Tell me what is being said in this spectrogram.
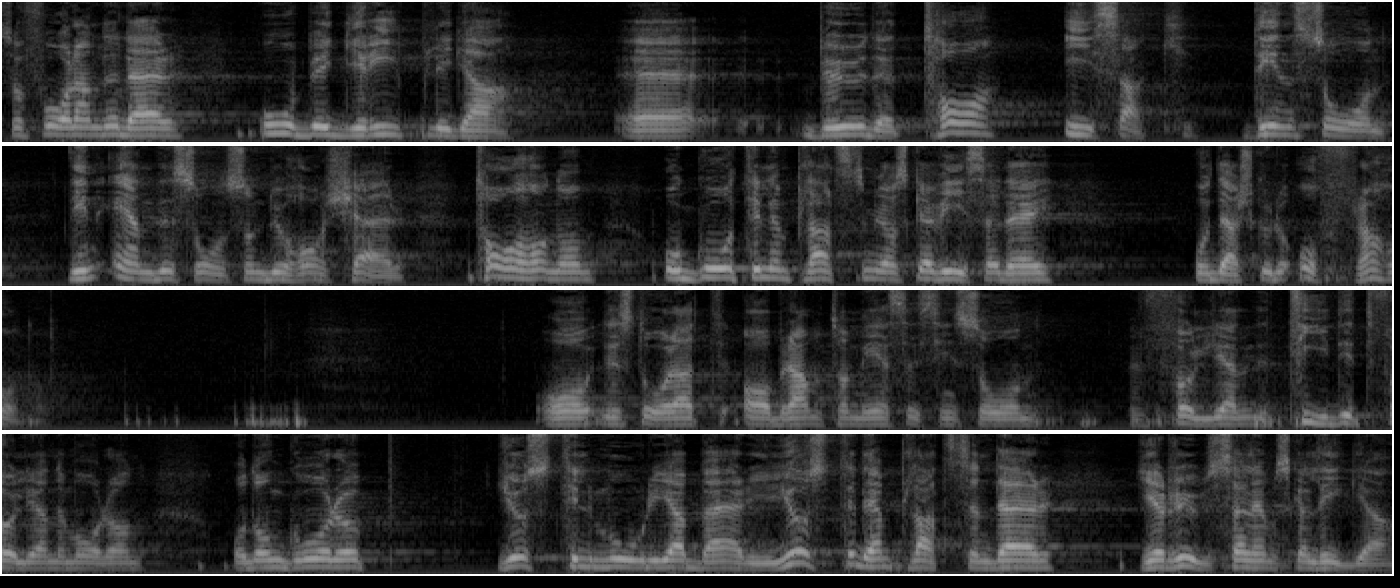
Så får han det där obegripliga eh, budet, ta Isak, din son, din enda son som du har kär. Ta honom och gå till en plats som jag ska visa dig och där ska du offra honom. Och Det står att Abraham tar med sig sin son följande, tidigt följande morgon och de går upp just till Moria berg, just till den platsen där Jerusalem ska ligga.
